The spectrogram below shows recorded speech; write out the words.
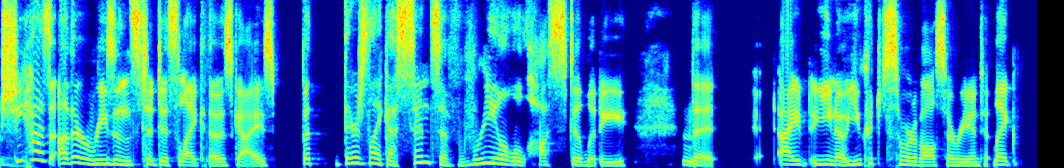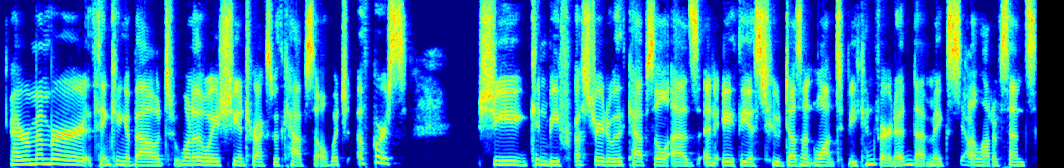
she has other reasons to dislike those guys but there's like a sense of real hostility Hmm. that I, you know, you could sort of also read into. Like, I remember thinking about one of the ways she interacts with Kabsal, which, of course, she can be frustrated with Kabsal as an atheist who doesn't want to be converted. That makes Yep. a lot of sense.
